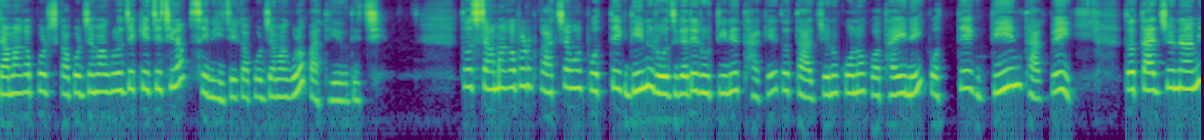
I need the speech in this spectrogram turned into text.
জামা কাপড় কাপড় জামাগুলো যে কেচেছিলাম সেই ভিজে কাপড় জামাগুলো পাতিয়েও দিচ্ছি। তো জামা কাপড় কাচা আমার প্রত্যেক দিন রোজগারের রুটিনে থাকে, তো তার জন্য কোনো কথাই নেই। প্রত্যেক দিন থাকবেই। তো তার জন্য আমি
